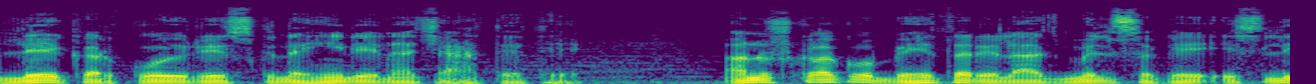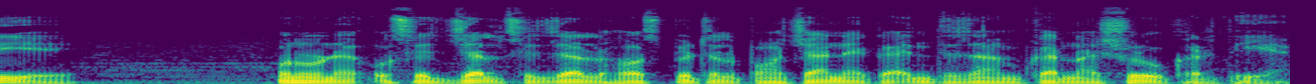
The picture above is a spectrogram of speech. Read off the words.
लेकर कोई रिस्क नहीं लेना चाहते थे। अनुष्का को बेहतर इलाज मिल सके इसलिए उन्होंने उसे जल्द से जल्द हॉस्पिटल पहुँचाने का इंतज़ाम करना शुरू कर दिया।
